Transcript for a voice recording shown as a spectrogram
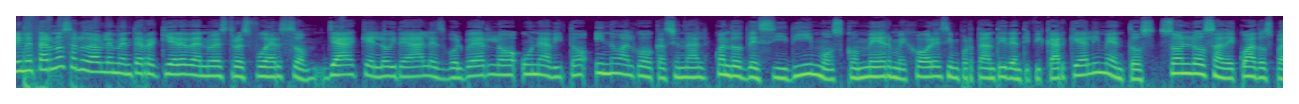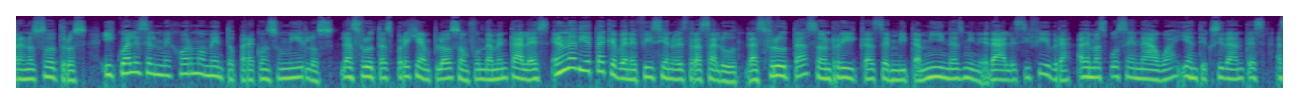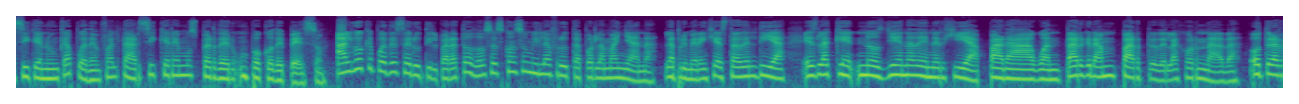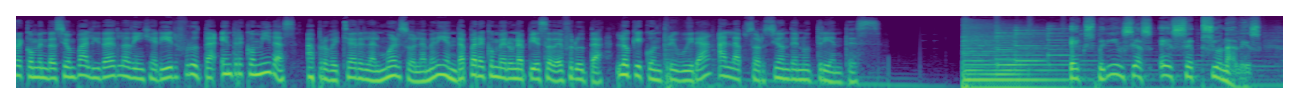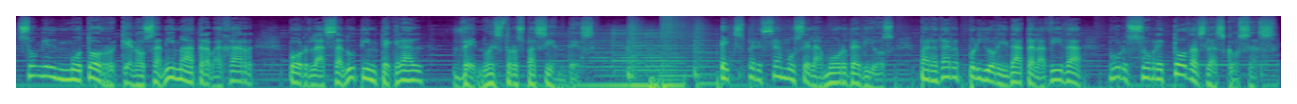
Alimentarnos saludablemente requiere de nuestro esfuerzo, ya que lo ideal es volverlo un hábito y no algo ocasional. Cuando decidimos comer mejor es importante identificar qué alimentos son los adecuados para nosotros y cuál es el mejor momento para consumirlos. Las frutas, por ejemplo, son fundamentales en una dieta que beneficie nuestra salud. Las frutas son ricas en vitaminas, minerales y fibra. Además poseen agua y antioxidantes, así que nunca pueden faltar si queremos perder un poco de peso. Algo que puede ser útil para todos es consumir la fruta por la mañana. La primera ingesta del día es la que nos llena de energía para aguantar gran parte de la jornada. Otra recomendación válida es la de ingerir fruta entre comidas. Aprovechar el almuerzo o la merienda para comer una pieza de fruta, lo que contribuirá a la absorción de nutrientes. Experiencias excepcionales son el motor que nos anima a trabajar por la salud integral de nuestros pacientes. Expresamos el amor de Dios para dar prioridad a la vida por sobre todas las cosas.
